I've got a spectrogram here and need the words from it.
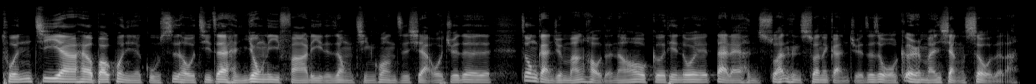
臀肌啊，还有包括你的股四头肌在很用力发力的这种情况之下，我觉得这种感觉蛮好的。然后隔天都会带来很酸很酸的感觉，这是我个人蛮享受的啦。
